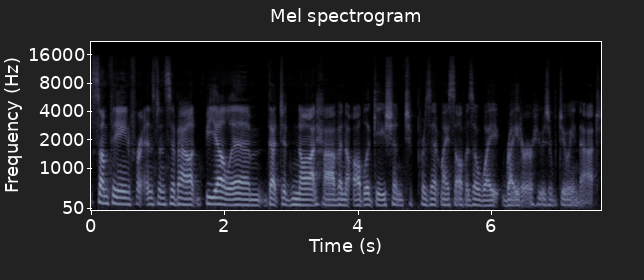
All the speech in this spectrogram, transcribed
something, for instance, about BLM that did not have an obligation to present myself as a white writer who was doing that.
